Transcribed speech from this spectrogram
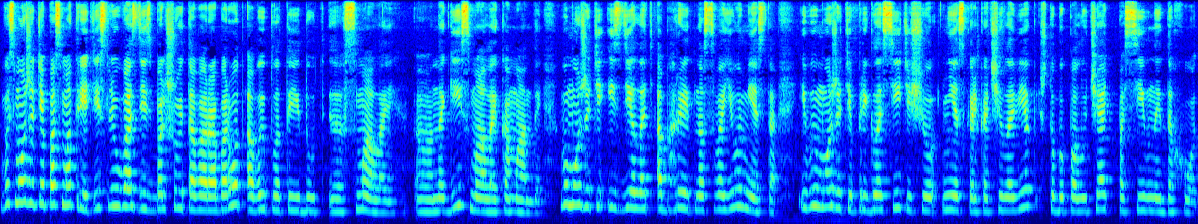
вы сможете посмотреть, если у вас здесь большой товарооборот, а выплаты идут э, с малой э, ноги, с малой команды, вы можете и сделать апгрейд на свое место, и вы можете пригласить еще несколько человек, чтобы получать пассивный доход.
